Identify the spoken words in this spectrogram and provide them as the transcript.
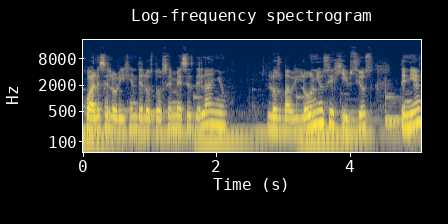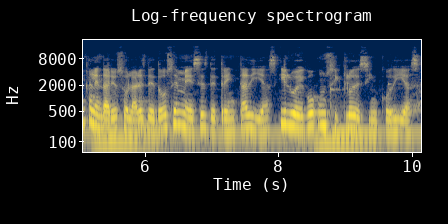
¿Cuál es el origen de los 12 meses del año? Los babilonios y egipcios Tenían calendarios solares de 12 meses de 30 días y luego un ciclo de 5 días,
